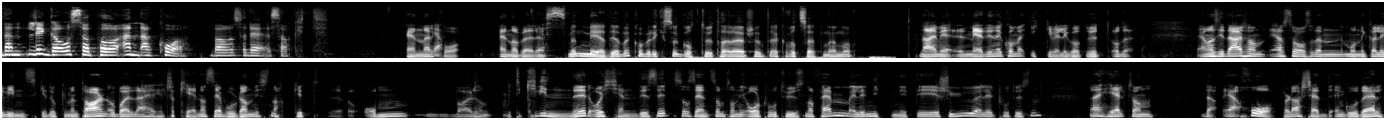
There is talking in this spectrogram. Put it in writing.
Den ligger også på NRK, bare så det er sagt. NRK. Ja. Enda bedre. Yes. Men mediene kommer ikke så godt ut her, jeg skjønt. Jeg har ikke fått sett den ennå. Nei, mediene kommer ikke veldig godt ut. og det, jeg må si det er sånn, jeg så også den Monica Lewinsky-dokumentaren, og bare det er helt sjokkerende å se hvordan vi snakket om bare sånn kvinner og kjendiser så sent som sånn i år 2005 eller 1997 eller 2000. Det er helt sånn det, Jeg håper det har skjedd en god del.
